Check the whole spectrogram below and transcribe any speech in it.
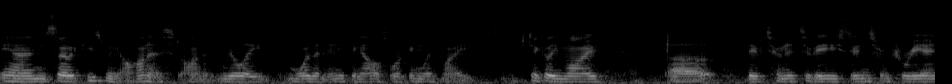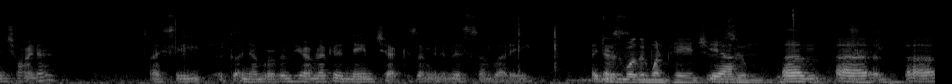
And so it keeps me honest on it, really, more than anything else, working with my, particularly my, uh, they've tended to be students from Korea and China. I see a number of them here. I'm not going to name check because I'm going to miss somebody. I There's more than one page. Yeah. Zoom. Um, uh, uh,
